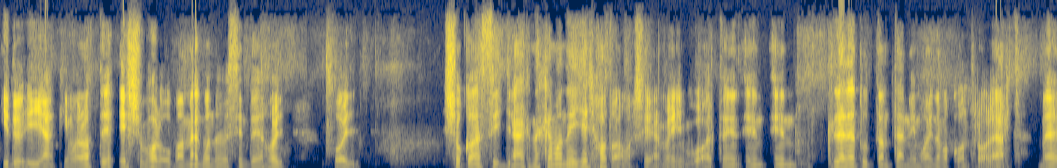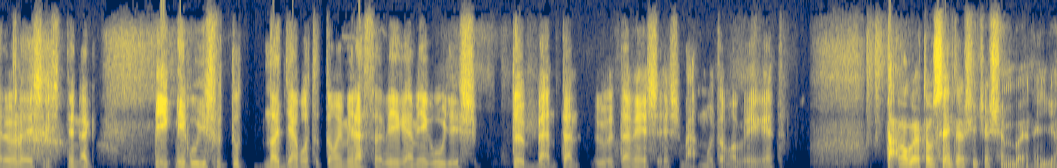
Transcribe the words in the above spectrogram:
időhiány kimaradt, és valóban megmondom őszintén, hogy, hogy sokan szidják, nekem a négy egy hatalmas élmény volt. Én, én, én le tudtam tenni majdnem a kontrollert belőle, és, és tényleg még, még úgy is hogy tud, nagyjából tudtam, hogy mi lesz a vége, még úgy is többenten ültem, és, és bámultam a végét. Támogatom, szerintem sincsen semmi baj így.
